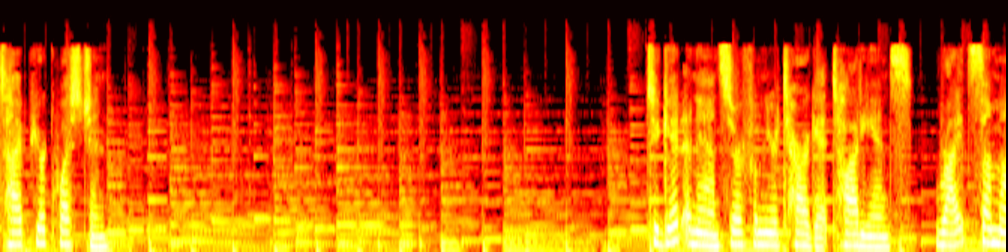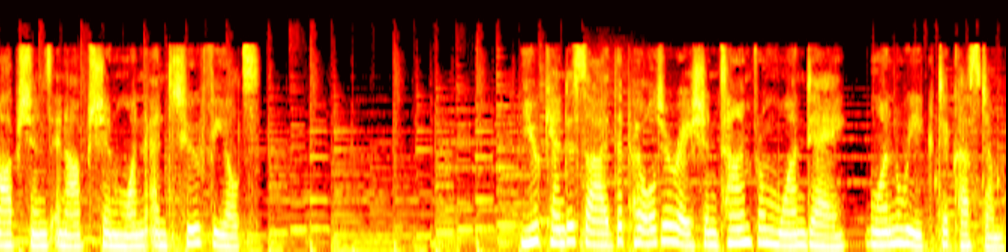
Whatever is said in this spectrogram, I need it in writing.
type your question. To get an answer from your target audience, write some options in option 1 and 2 fields. You can decide the poll duration time from 1 day, 1 week to custom.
